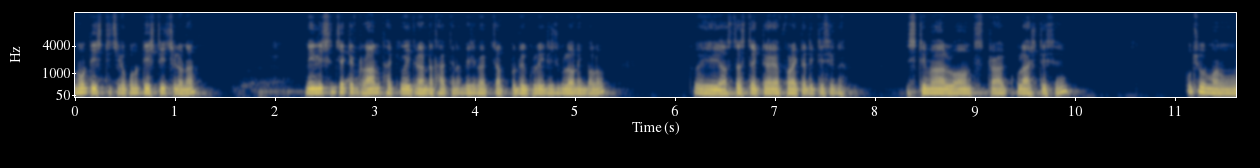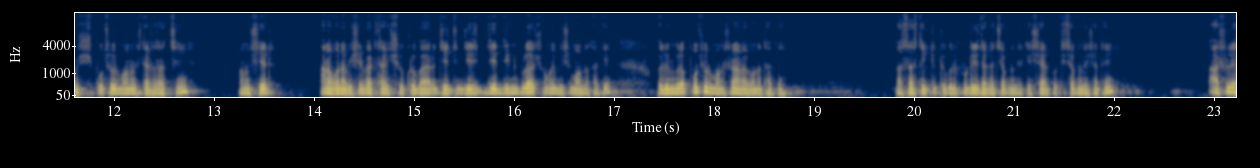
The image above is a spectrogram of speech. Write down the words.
নো টেস্টি ছিল, কোনো টেস্টি ছিল না। ইলিশের যে একটা গ্রান থাকে, ওই গ্রানটা থাকে না। বেশিরভাগ চাঁদপুরেরগুলো ইলিশগুলো অনেক ভালো। তো এই আস্তে আস্তে একটা পর একটা দেখতেছি স্টিমার লঞ্চ ট্রাকগুলো আসতেছে। প্রচুর মানুষ প্রচুর মানুষ দেখা যাচ্ছে। মানুষের আনাগোনা বেশিরভাগ থাকে শুক্রবার। যে যে দিনগুলো সময় বেশি বন্ধ থাকে, ওই দিনগুলো প্রচুর মানুষের আনাগোনা থাকে। আস্তে আস্তে একটু একটু করে ফুটেজ দেখাচ্ছি, আপনাদেরকে শেয়ার করতেছি আপনাদের সাথে। আসলে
